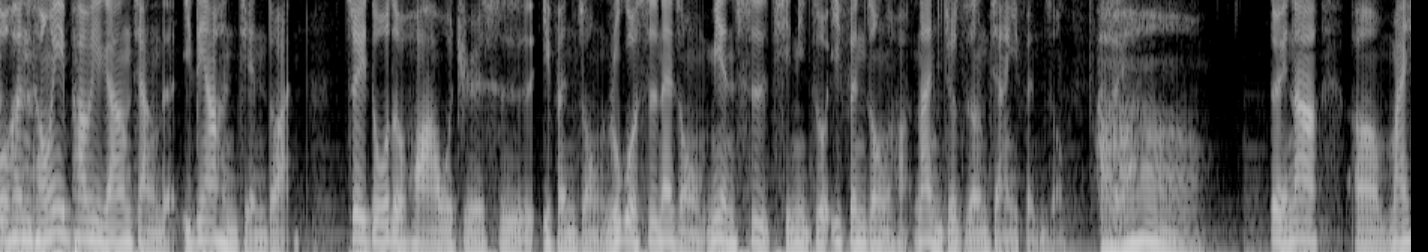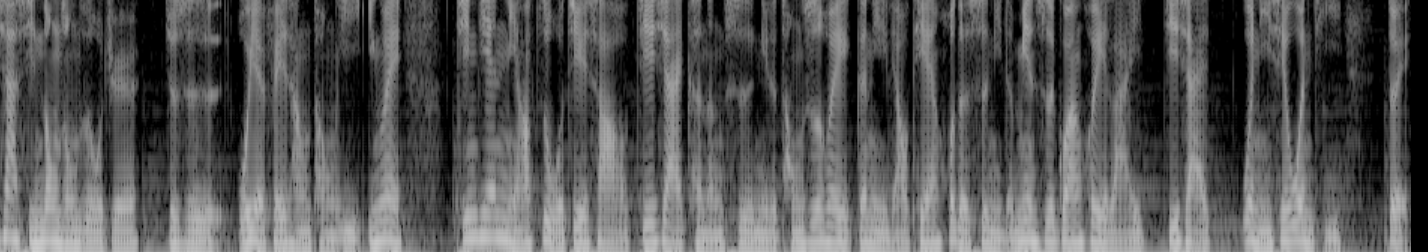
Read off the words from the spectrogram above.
我很同意 Papi 刚刚讲的，一定要很简短。最多的话，我觉得是一分钟。如果是那种面试，请你做一分钟的话，那你就只能讲一分钟。啊，对，那呃，埋下行动种子，我觉得就是我也非常同意，因为今天你要自我介绍，接下来可能是你的同事会跟你聊天，或者是你的面试官会来接下来问你一些问题。对，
